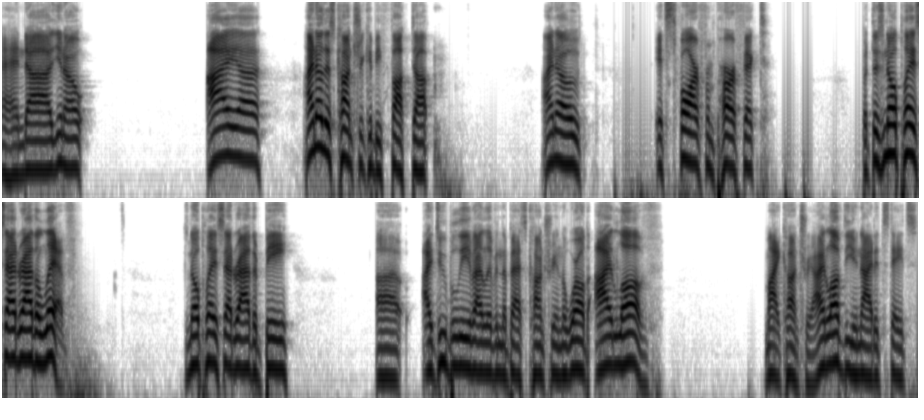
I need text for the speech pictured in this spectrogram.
And uh, you know, I uh I know this country could be fucked up. I know it's far from perfect. But there's no place I'd rather live. There's no place I'd rather be. Uh, I do believe I live in the best country in the world. I love my country. I love the United States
